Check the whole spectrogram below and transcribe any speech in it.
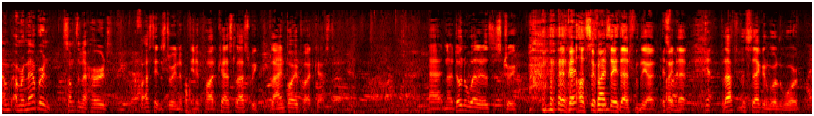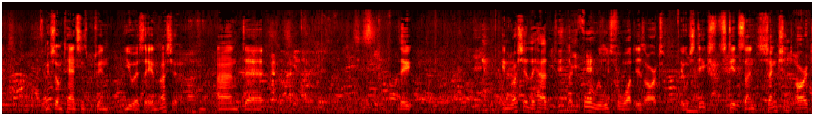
I'm, remembering something I heard, a fascinating story in a, in a podcast last week, Blind Boy podcast. Uh, now, I don't know whether this is true. Okay, I'll certainly say that from the out, outlet. Yeah. But after the Second World War, there were some tensions between USA and Russia, and uh, they in Russia they had like four rules for what is art. It was state, state sanctioned art,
